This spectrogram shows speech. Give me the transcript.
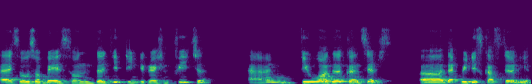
is also based on the Git integration feature and few other concepts uh, that we discussed earlier.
